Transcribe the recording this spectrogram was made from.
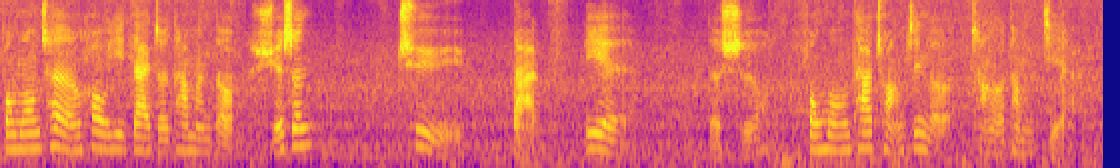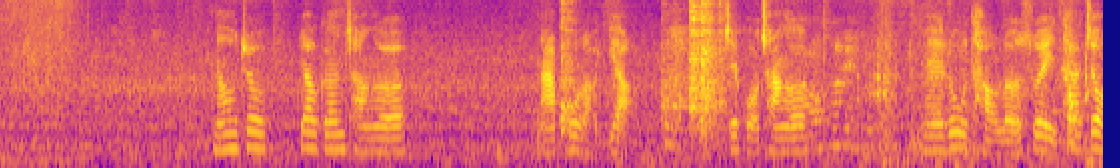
冯蒙趁后羿带着他们的学生去打猎的时候，冯蒙他闯进了嫦娥他们家，然后就要跟嫦娥拿不老药，结果嫦娥没路逃了，所以他就。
